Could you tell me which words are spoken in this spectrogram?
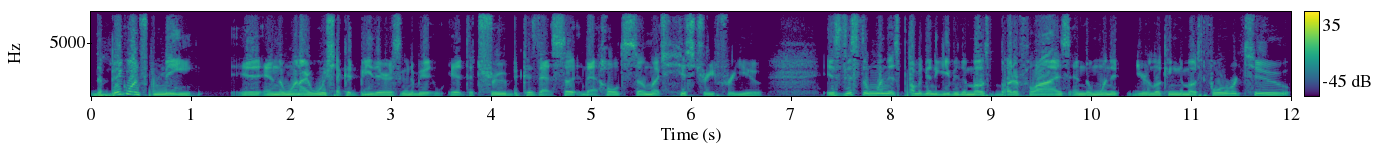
The big one for me, and the one I wish I could be there, is going to be at the Trube because that so, that holds so much history for you. Is this the one that's probably going to give you the most butterflies, and the one that you're looking the most forward to?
